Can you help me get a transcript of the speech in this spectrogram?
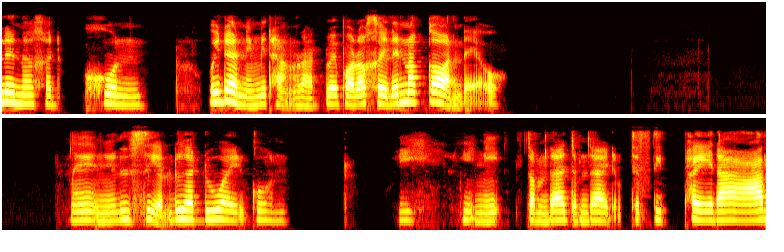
เลยนะคะทุกคนเฮ้ยเด่านนี้มีทางลัดด้วยเพราะเราเคยเล่นมาก่อนแล้วนี่อันนี้เสียเลือดด้วยทุกคนเฮ้ยทีนี้จำได้จำได้เดี๋ยวจะติดเพดาน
